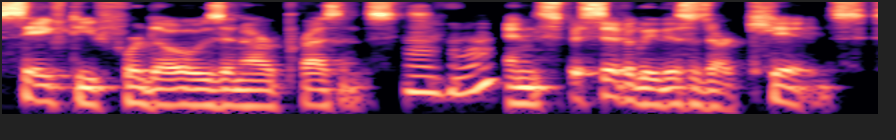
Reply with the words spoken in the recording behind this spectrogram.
safety for those in our presence? Mm-hmm. And specifically this is our kids.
